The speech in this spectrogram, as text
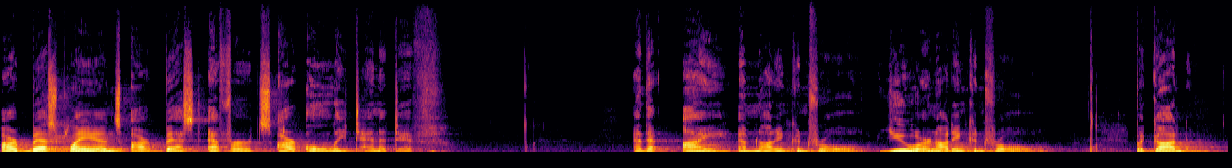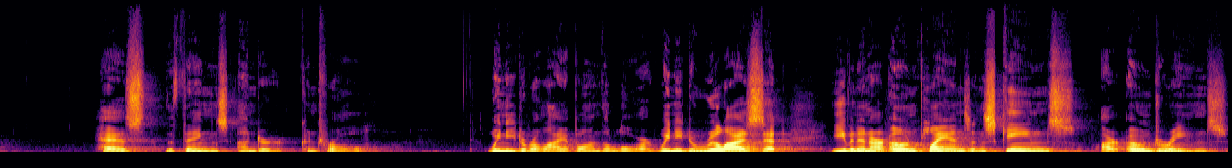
our best plans, our best efforts are only tentative and that I am not in control. You are not in control. But God has the things under control. We need to rely upon the Lord. We need to realize that even in our own plans and schemes, our own dreams,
